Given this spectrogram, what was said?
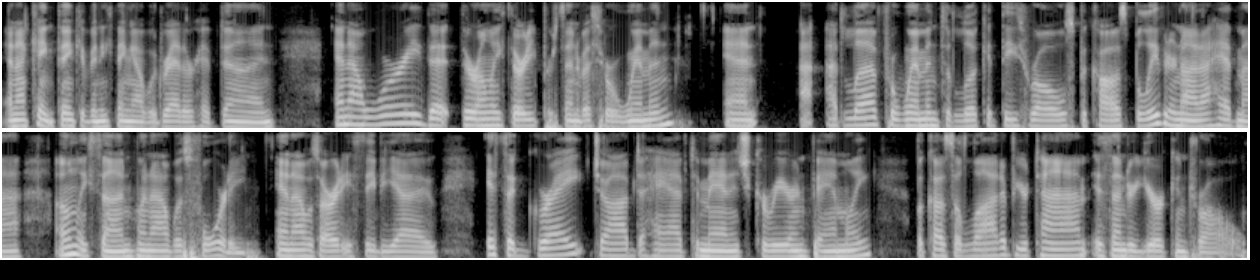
And I can't think of anything I would rather have done. And I worry that there are only thirty percent of us who are women, and I, I'd love for women to look at these roles because, believe it or not, I had my only son when I was forty, and I was already a CBO. It's a great job to have to manage career and family because a lot of your time is under your control.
